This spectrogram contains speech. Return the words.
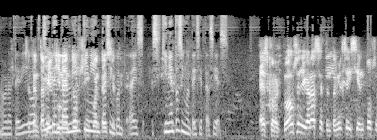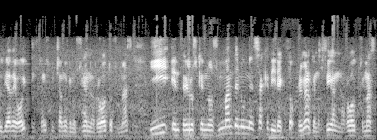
Ahora te digo... 70.557. 557, así es. Es correcto. Vamos a llegar a 70.600 el día de hoy. Nos están escuchando que nos sigan en arroba y más. Y entre los que nos manden un mensaje directo, primero que nos sigan en arroba y más.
